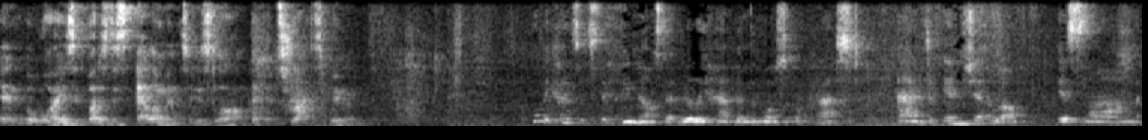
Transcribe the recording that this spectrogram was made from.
And why is it, what is this element in Islam that attracts women? Because it's the females that really have been the most oppressed. And in general, Islam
